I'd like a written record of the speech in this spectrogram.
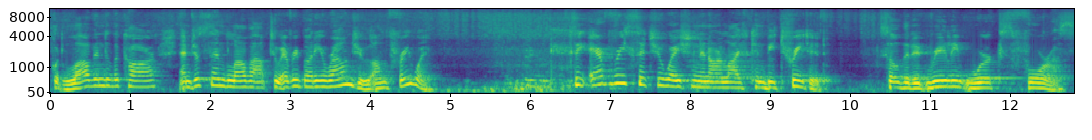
Put love into the car and just send love out to everybody around you on the freeway. See, every situation in our life can be treated so that it really works for us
